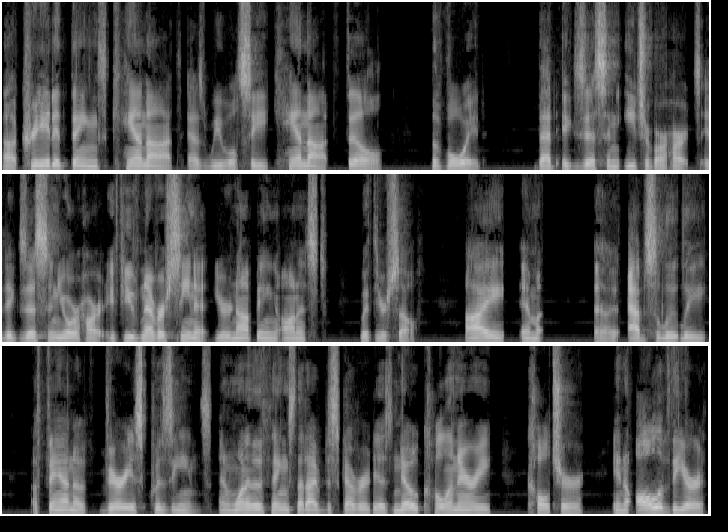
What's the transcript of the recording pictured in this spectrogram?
Uh, created things cannot, as we will see, cannot fill the void that exists in each of our hearts. It exists in your heart. If you've never seen it, you're not being honest with yourself. I am uh, absolutely a fan of various cuisines. And one of the things that I've discovered is no culinary culture in all of the earth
